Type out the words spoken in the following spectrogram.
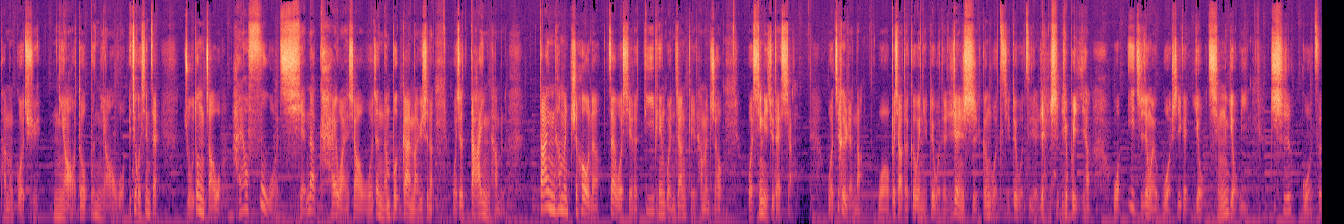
他们过去鸟都不鸟我，哎，结果现在。主动找我还要付我钱，那开玩笑，我这能不干吗？于是呢，我就答应他们了。答应他们之后呢，在我写了第一篇文章给他们之后，我心里就在想，我这个人呢、我不晓得各位你对我的认识跟我自己对我自己的认识也不一样。我一直认为我是一个有情有义、吃果子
